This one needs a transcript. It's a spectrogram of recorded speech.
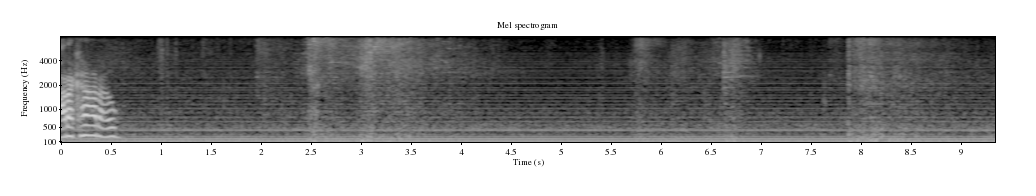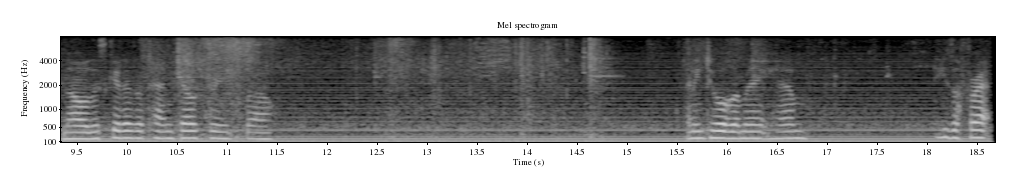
Avocado. No, this kid has a 10 kill streak, bro. I need to eliminate him. He's a threat.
